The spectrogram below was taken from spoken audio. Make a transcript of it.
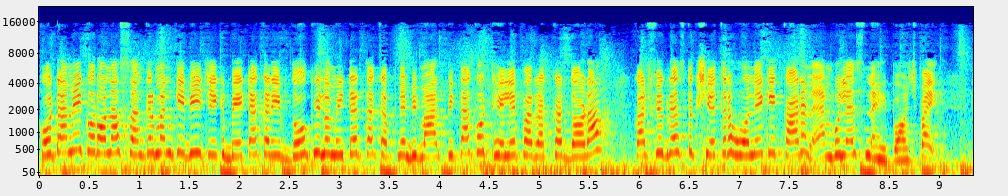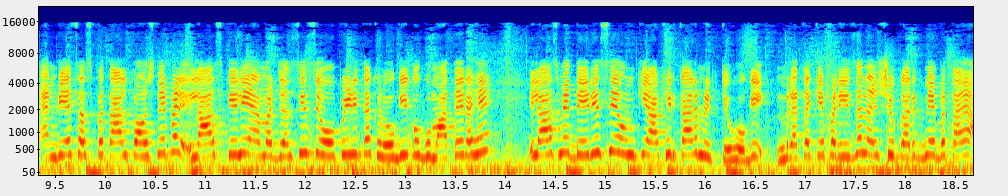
कोटा में कोरोना संक्रमण के बीच एक बेटा करीब दो किलोमीटर तक अपने बीमार पिता को ठेले पर रखकर दौड़ा। कर्फ्यूग्रस्त क्षेत्र होने के कारण एंबुलेंस नहीं पहुँच पाई। एमबीएस अस्पताल पहुँचने पर इलाज के लिए इमरजेंसी से ओपीडी तक रोगी को घुमाते रहे। इलाज में देरी से उनकी आखिरकार मृत्यु हो गई मृतक के परिजन अंशु गर्ग ने बताया,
